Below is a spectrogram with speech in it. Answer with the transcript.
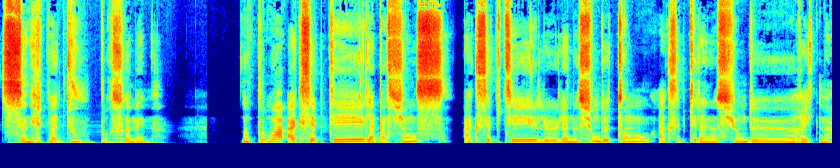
ce n'est pas doux pour soi-même. Donc pour moi, accepter la patience, accepter la notion de temps, accepter la notion de rythme,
